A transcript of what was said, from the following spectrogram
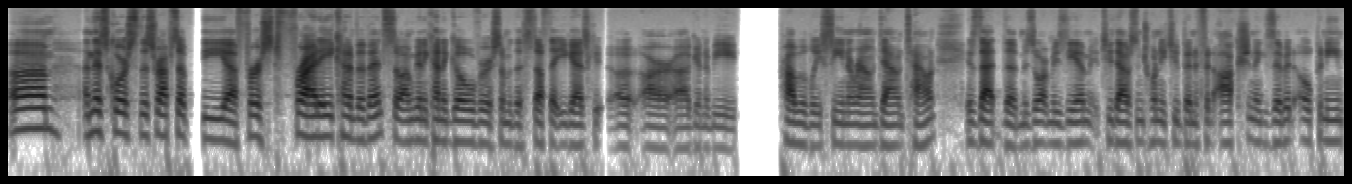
Um, and this course, this wraps up the uh, first Friday kind of event. So I'm going to kind of go over some of the stuff that you guys uh, are uh, going to be probably seen around downtown is that the Missoula Art Museum 2022 benefit auction exhibit opening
